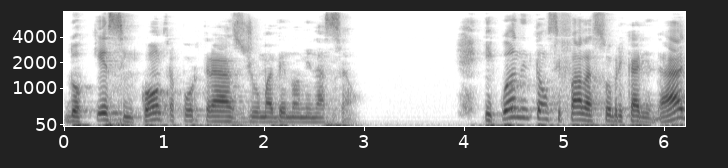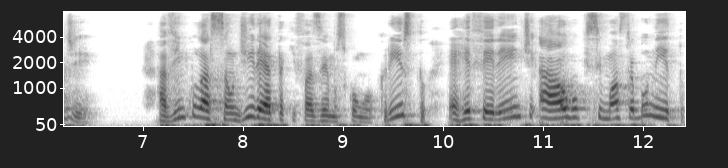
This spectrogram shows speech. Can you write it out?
do que se encontra por trás de uma denominação. E quando então se fala sobre caridade, a vinculação direta que fazemos com o Cristo é referente a algo que se mostra bonito,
